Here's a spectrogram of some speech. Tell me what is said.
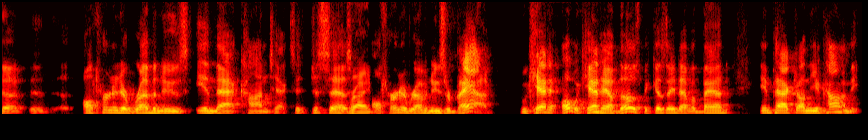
uh, alternative revenues in that context. It just says right. alternative revenues are bad. We can't, oh, we can't have those because they'd have a bad impact on the economy.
